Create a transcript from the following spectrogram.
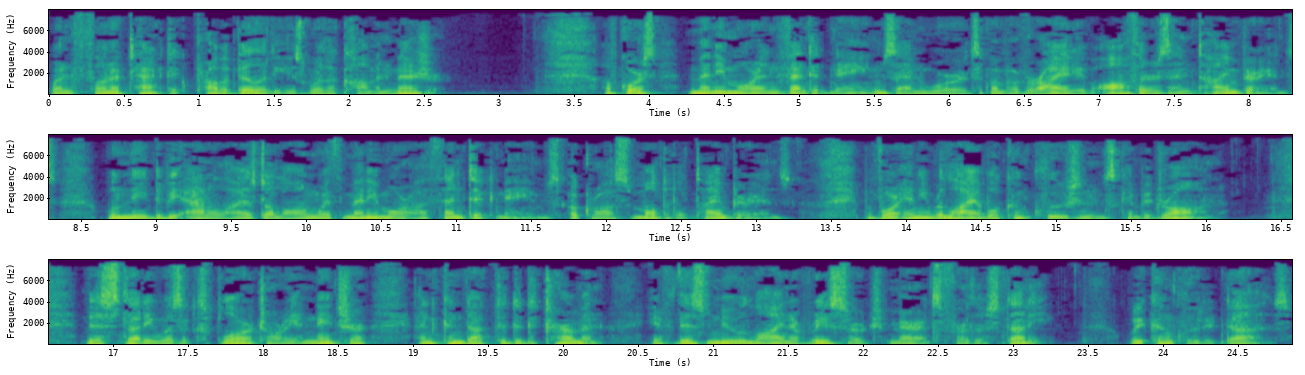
when phonotactic probabilities were the common measure. Of course, many more invented names and words from a variety of authors and time periods will need to be analyzed along with many more authentic names across multiple time periods before any reliable conclusions can be drawn. This study was exploratory in nature and conducted to determine if this new line of research merits further study. We conclude it does.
